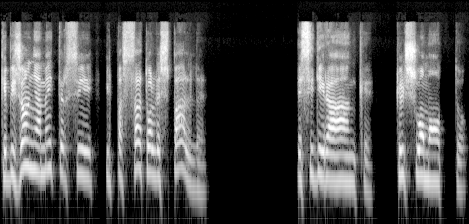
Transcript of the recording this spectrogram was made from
che bisogna mettersi il passato alle spalle e si dirà anche che il suo motto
